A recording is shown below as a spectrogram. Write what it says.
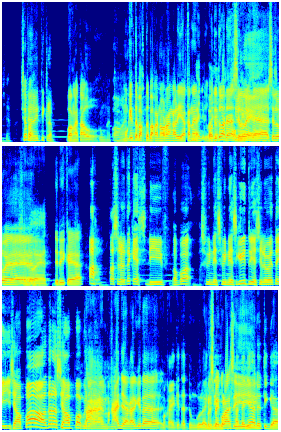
Siapa? Siapa? Charity Club. Gua nggak tahu. Oh, tahu. nggak Mungkin tebak-tebakan orang kali ya, karena Banyak- waktu itu ada siluetnya, siluet. siluet. Siluet. Jadi kayak Ah, tas siluetnya kayak di apa Swindes Swindes gitu ya siluetnya siapa? Ntar siapa beda nah, lagi. makanya kan kita Makanya kita tunggu lagi Berspekulasi. nih. Katanya ada tiga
